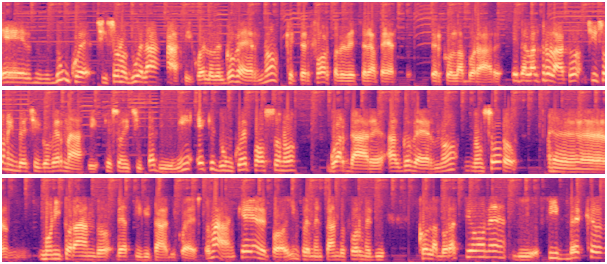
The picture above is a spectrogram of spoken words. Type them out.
E dunque ci sono due lati, quello del governo che per forza deve essere aperto per collaborare e dall'altro lato ci sono invece i governati che sono i cittadini e che dunque possono guardare al governo non solo eh, monitorando le attività di questo, ma anche poi implementando forme di collaborazione, di feedback,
